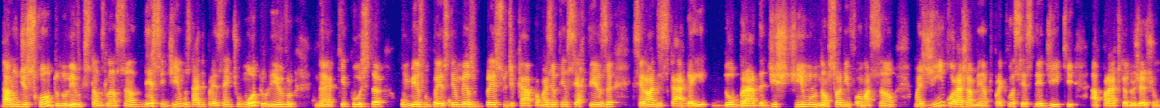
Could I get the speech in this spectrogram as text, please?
dar um desconto no livro que estamos lançando, decidimos dar de presente um outro livro né, que custa o mesmo preço, tem o mesmo preço de capa, mas eu tenho certeza que será uma descarga aí dobrada de estímulo, não só de informação, mas de encorajamento para que você se dedique à prática do jejum.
